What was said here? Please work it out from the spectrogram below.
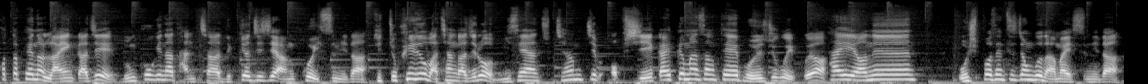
커터 패널 라인까지 문콕이나 단차 느껴지지 않고 있습니다. 뒤쪽 휠도 마찬가지로 미세한 주차 흠집 없이 깔끔한 상태에 보여주고 있고요. 타이어는 50% 정도 남아 있습니다.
